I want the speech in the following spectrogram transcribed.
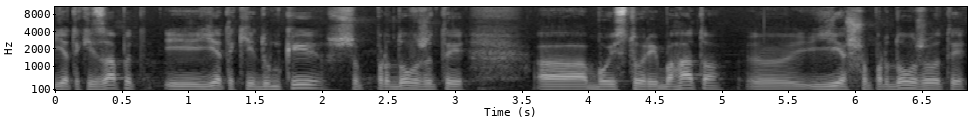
є такий запит, і є такі думки, щоб продовжити, е, бо історій багато, е, є що продовжувати.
